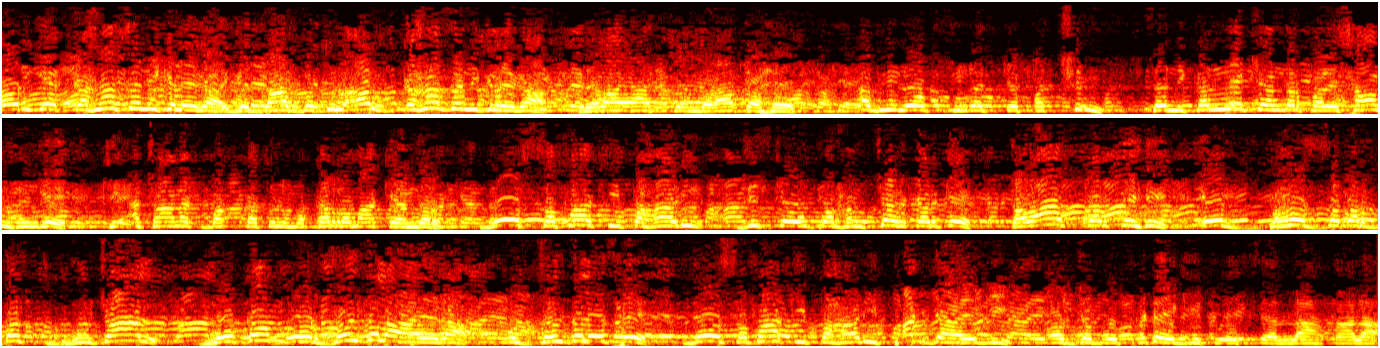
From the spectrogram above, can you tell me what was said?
اور یہ کہاں سے نکلے گا؟ یہ دعوت الارض کہاں سے نکلے گا؟ روایات کے اندر آتا ہے کہ ابھی لوگ سورج کے پچھم سے نکلنے کے اندر پریشان ہوں گے کہ اچانک مکت المکرمہ کے اندر وہ صفا کی پہاڑی جس کے اوپر ہم چڑھ کر کے طواف کرتے ہیں، ایک بہت زبردست بھوچال بھوکم اور زلزلہ آئے گا۔ اس زلزلے سے وہ صفا کی پہاڑی پھٹ جائے گی اور جب وہ پھٹے گی تو اس سے اللہ تعالیٰ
